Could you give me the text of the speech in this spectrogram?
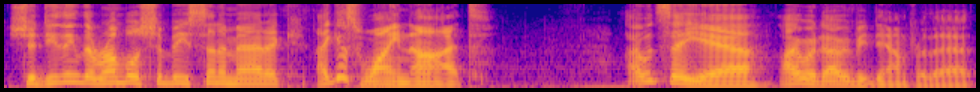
Should do you think the Rumble should be cinematic? I guess why not? I would say yeah. I would I would be down for that.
